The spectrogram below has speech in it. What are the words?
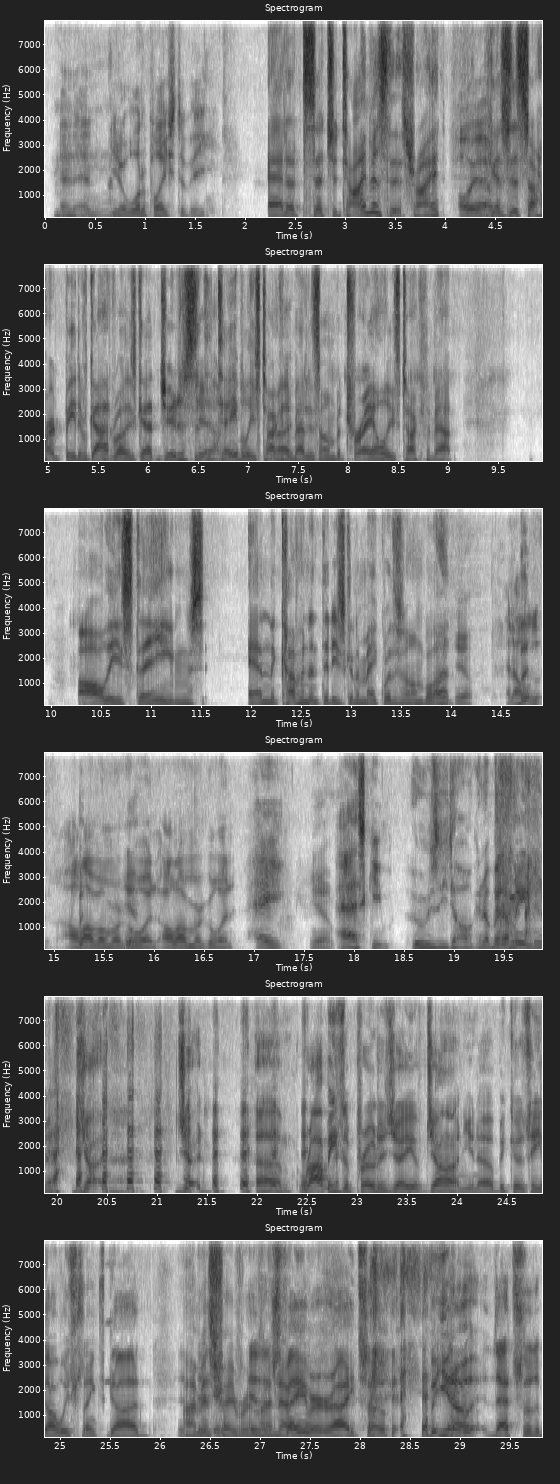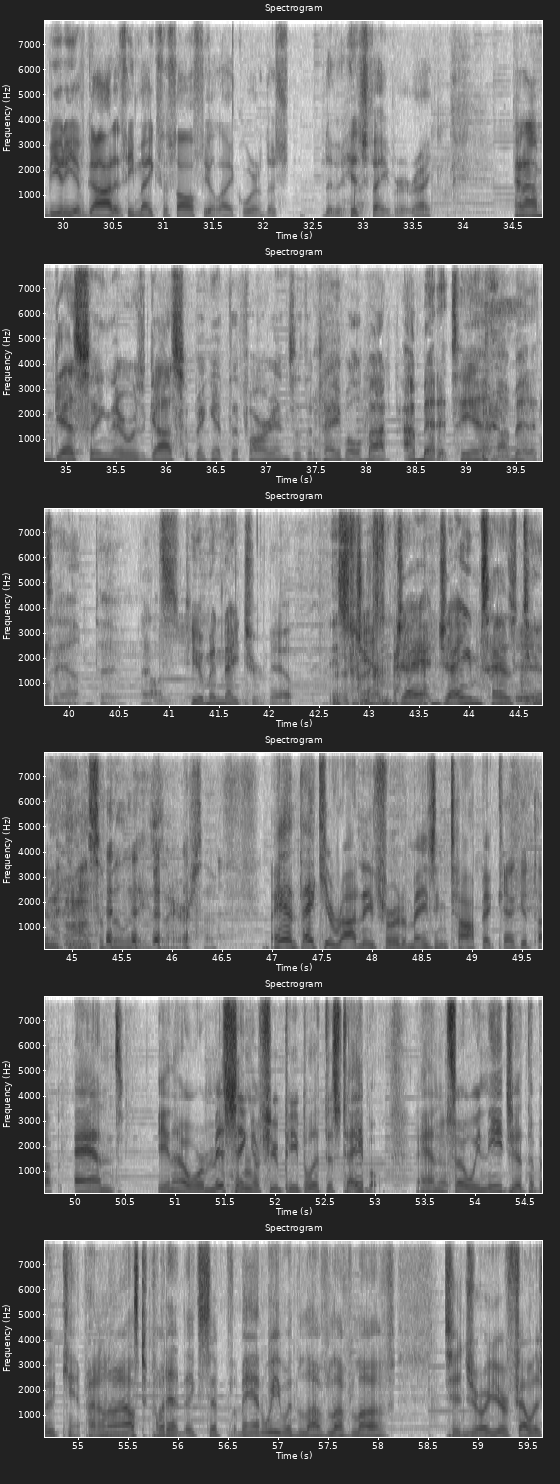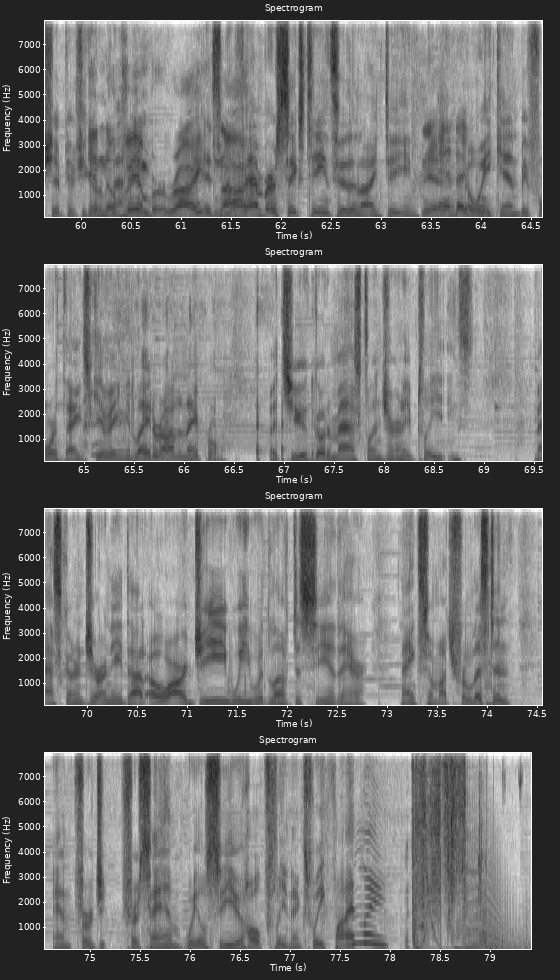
And mm-hmm. and you know what a place to be. at a, such a time as this right Oh, yeah. because this is a heartbeat of god while he's got judas at Yeah. the table he's talking Right. about his own betrayal he's talking about all these things and the covenant that he's going to make with his own blood Yeah. And all, But- all of them are yeah. going. All of them are going. Hey, Yeah. ask him who's he talking about. But I mean, You know? jo- jo- um, Robbie's a protege of John, you know, because he always thinks God. I'm his favorite, Is his know. favorite, right? So, but you know, that's the beauty of God is He makes us all feel like we're the, the his favorite, right? And I'm guessing there was gossiping at the far ends of the table about, I bet it's him. I bet it's him, too. That's human nature. Yep. And Ja- James has two possibilities there. So And thank you, Rodney, for an amazing topic. Yeah, good topic. And, you know, we're missing a few people at this table. And so we need you at the boot camp. I don't know how else to put it, except, man, we would love, love, love to enjoy your fellowship if you go In to Ma- November, right? It's Not- November 16th through the 19th. Yeah. And a weekend before Thanksgiving and later on in April. But you go to Masculine Journey, please. MasculineJourney.org. We would love to see you there. Thanks so much for listening. And for, for Sam, we'll see you hopefully next week, finally.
